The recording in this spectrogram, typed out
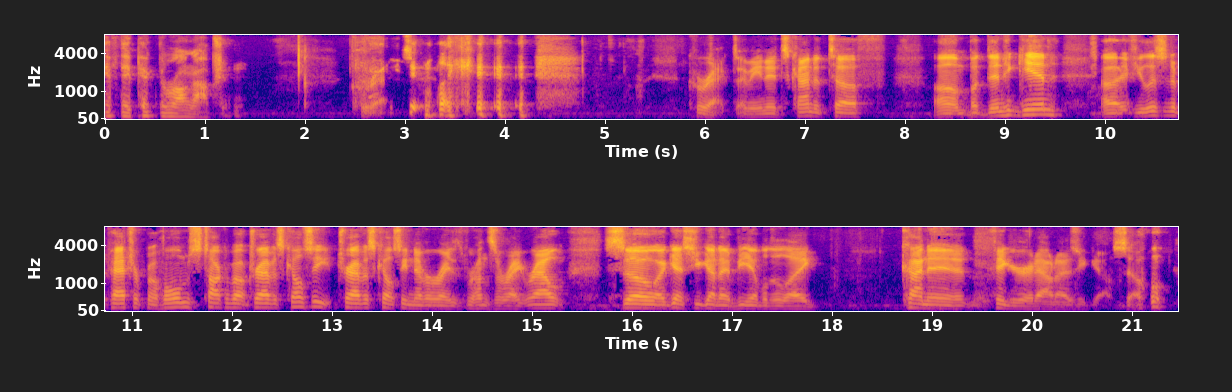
if they pick the wrong option. Correct. like, Correct. I mean, it's kind of tough. Um, but then again, uh, if you listen to Patrick Mahomes talk about Travis Kelce, Travis Kelce never ri- runs the right route. So I guess you got to be able to like kind of figure it out as you go. So.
